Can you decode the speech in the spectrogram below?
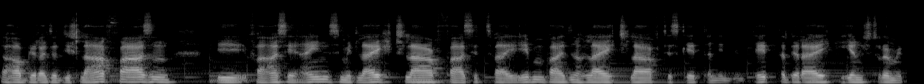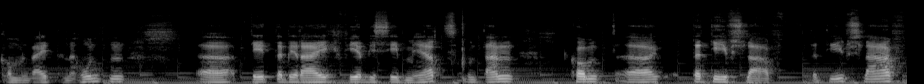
Da haben wir also die Schlafphasen, die Phase 1 mit Leichtschlaf, Phase 2 ebenfalls noch Leichtschlaf, das geht dann in den Theta-Bereich, Gehirnströme kommen weiter nach unten. Äh, Theta-Bereich 4 bis 7 Hertz und dann kommt äh, der Tiefschlaf. Der Tiefschlaf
